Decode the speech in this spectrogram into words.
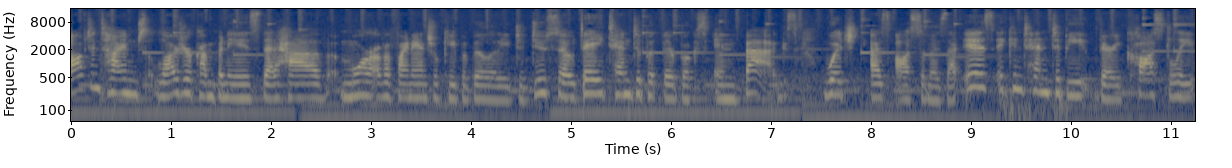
Oftentimes, larger companies that have more of a financial capability to do so, they tend to put their books in bags, which as awesome as that is, it can tend to be very costly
